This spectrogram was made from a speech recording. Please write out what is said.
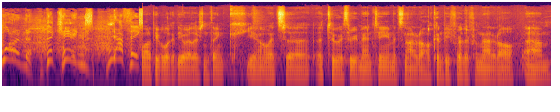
won, the Kings nothing. A lot of people look at the Oilers and think, you know, it's a, a two or three man team. It's not at all. Couldn't be further from that at all. Um,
